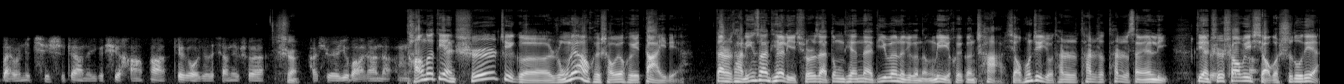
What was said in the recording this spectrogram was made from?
百分之七十这样的一个续航啊，这个我觉得相对说是还是有保障的。唐的电池这个容量会稍微会大一点，但是它磷酸铁锂确实在冬天耐低温的这个能力会更差。小鹏 G 九它是它是它是三元锂，电池稍微小个十度电，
